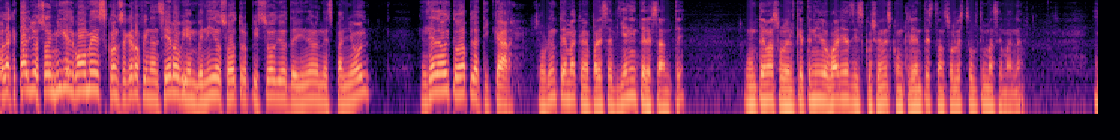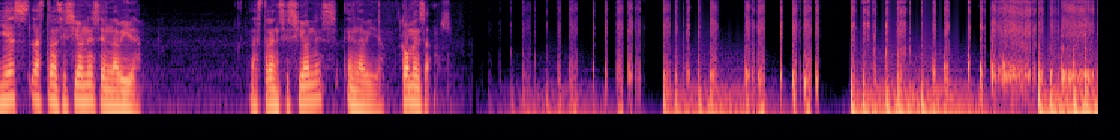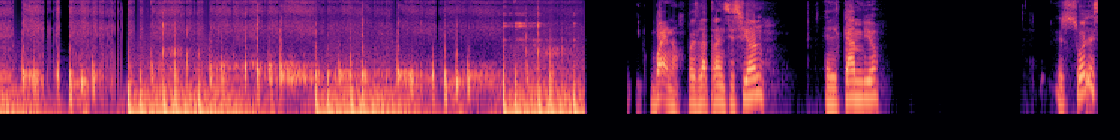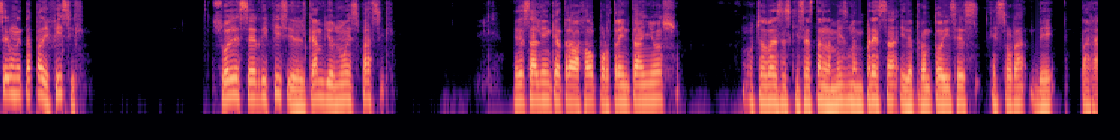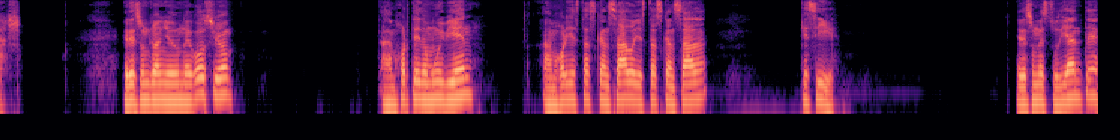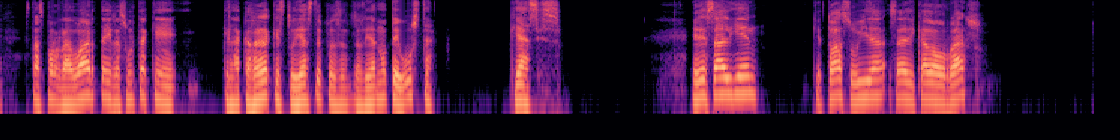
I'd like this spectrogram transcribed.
Hola, ¿qué tal? Yo soy Miguel Gómez, consejero financiero. Bienvenidos a otro episodio de Dinero en Español. El día de hoy te voy a platicar sobre un tema que me parece bien interesante, un tema sobre el que he tenido varias discusiones con clientes tan solo esta última semana, y es las transiciones en la vida. Las transiciones en la vida. Comenzamos. Bueno, pues la transición, el cambio, suele ser una etapa difícil. Suele ser difícil, el cambio no es fácil. Eres alguien que ha trabajado por 30 años, muchas veces quizás está en la misma empresa y de pronto dices, es hora de parar. Eres un dueño de un negocio, a lo mejor te ha ido muy bien, a lo mejor ya estás cansado, y estás cansada. ¿Qué sigue? Eres un estudiante, estás por graduarte y resulta que, que la carrera que estudiaste pues en realidad no te gusta. ¿Qué haces? Eres alguien que toda su vida se ha dedicado a ahorrar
